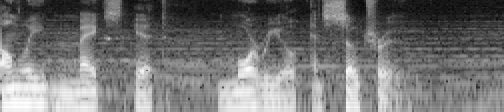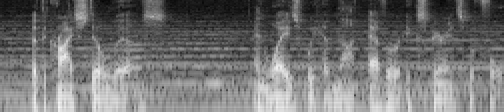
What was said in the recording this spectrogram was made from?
only makes it more real and so true that the Christ still lives in ways we have not ever experienced before.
